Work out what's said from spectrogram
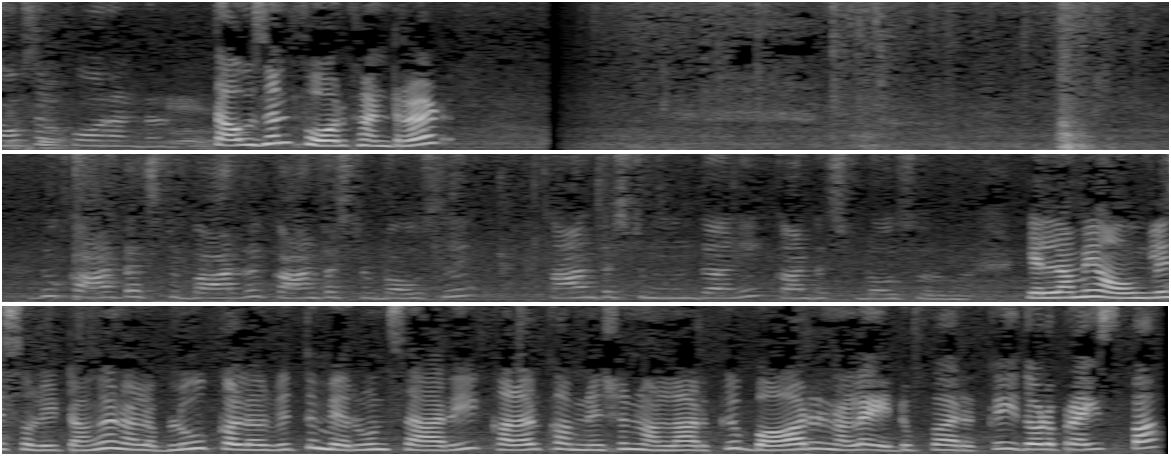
thousand four hundred thousand four hundred இது contrast border contrast blouse contrast முந்தானி கான்ட்ராஸ்ட் பிளவுஸ் வருங்க. எல்லாமே அவங்களே சொல்லிட்டாங்க. நல்ல blue colour with maroon saree. Colour combination நல்லா இருக்கு. பார்டர் நல்லா எடுப்பா இருக்கு. இதோட பிரைஸ் பா?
